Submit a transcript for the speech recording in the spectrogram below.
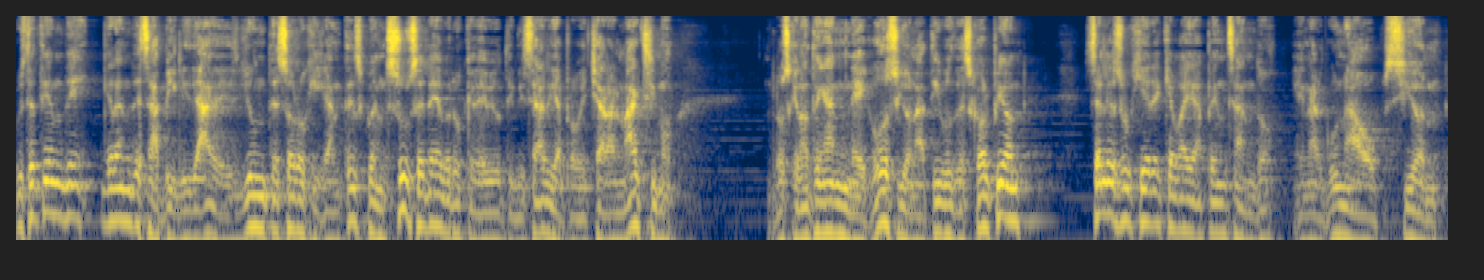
Usted tiene grandes habilidades y un tesoro gigantesco en su cerebro que debe utilizar y aprovechar al máximo. Los que no tengan negocio nativos de escorpión, se les sugiere que vaya pensando en alguna opción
